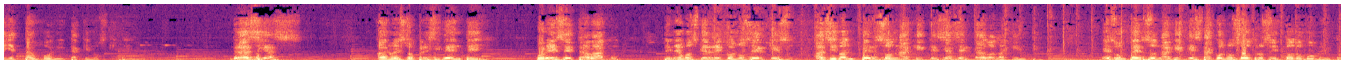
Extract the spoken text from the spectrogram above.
calle tan bonita que nos queda. Gracias a nuestro presidente por ese trabajo. Tenemos que reconocer que es- ha sido un personaje que se ha acercado a la gente. Es un personaje que está con nosotros en todo momento.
